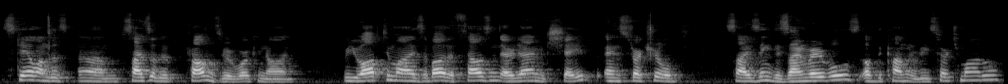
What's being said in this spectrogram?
scale on the um, size of the problems we're working on, we optimize about a thousand aerodynamic shape and structural sizing design variables of the common research model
